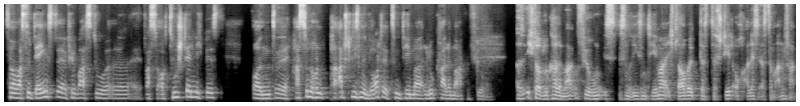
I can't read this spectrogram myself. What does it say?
sag mal, was du denkst, äh, für was du, äh, was du auch zuständig bist. Und hast du noch ein paar abschließende Worte zum Thema lokale Markenführung? Also ich glaube, lokale Markenführung ist, ist ein Riesenthema. Ich glaube, das, das steht auch alles erst am Anfang.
